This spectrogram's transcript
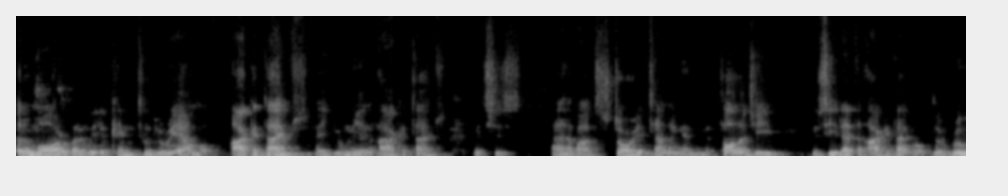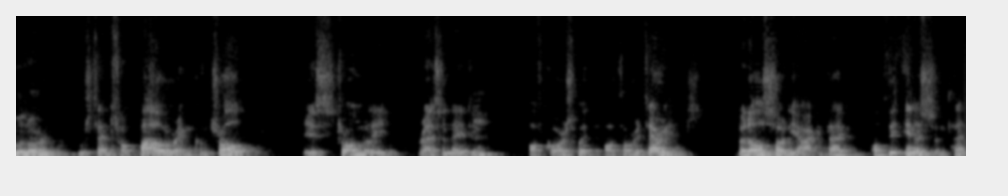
Furthermore, when we look into the realm of archetypes, uh, Jungian archetypes, which is uh, about storytelling and mythology, you see that the archetype of the ruler, who stands for power and control, is strongly resonating, of course, with authoritarians. But also the archetype of the innocent, uh,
